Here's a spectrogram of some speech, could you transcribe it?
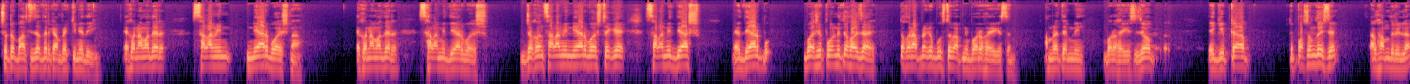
ছোট বাতিজাদেরকে আমরা কিনে দিই। এখন আমাদের সালামি নেয়ার বয়স না। এখন আমাদের সালামি দেওয়ার বয়স। যখন সালামি নেয়ার বয়স থেকে সালামি দেয়াস দেওয়ার ব- বয়সে পরিণত হয়ে যায়, তখন আপনাকে বুঝতে হবে আপনি বড় হয়ে গেছেন। আমরা তেমনি বড় হয়ে গেছি। যে এই গিফটটা পছন্দ হয়েছে, আলহামদুলিল্লাহ।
